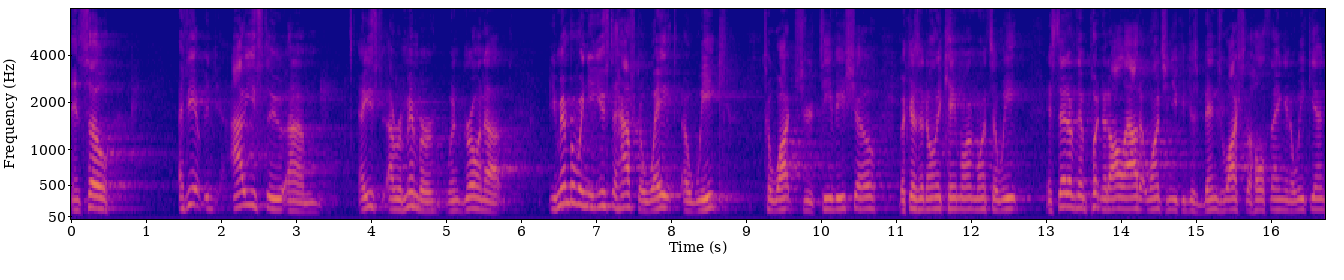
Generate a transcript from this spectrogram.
And so, have you, I used to, um, I used to, I remember when growing up, you remember when you used to have to wait a week to watch your TV show because it only came on once a week? Instead of them putting it all out at once and you could just binge watch the whole thing in a weekend.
